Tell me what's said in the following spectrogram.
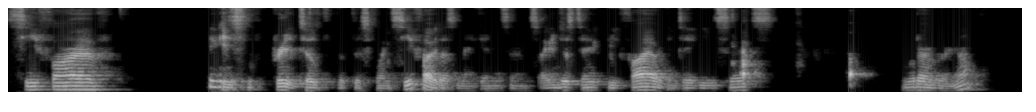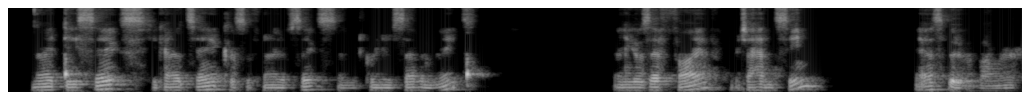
c5. I think he's pretty tilted at this point. c5 doesn't make any sense. I can just take b5, I can take e6. Whatever, yeah? Knight d6, he cannot take because of knight f6 and queen e7 mate. And he goes f5, which I hadn't seen. Yeah, that's a bit of a bummer.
